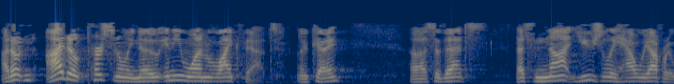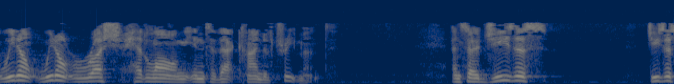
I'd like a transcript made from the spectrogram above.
I don't, I don't personally know anyone like that. Okay? Uh, so that's, that's not usually how we operate. We don't, we don't rush headlong into that kind of treatment. And so Jesus, Jesus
